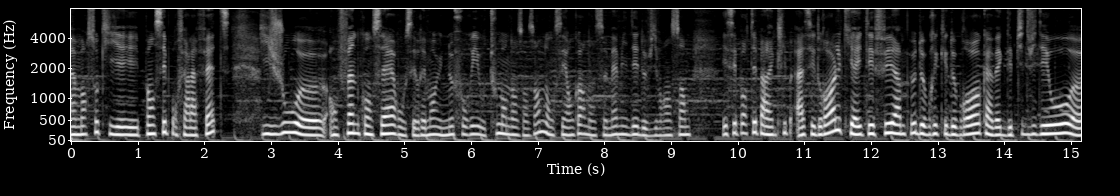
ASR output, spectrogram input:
Un morceau qui est pensé pour faire la fête, qui joue euh, en fin de concert où c'est vraiment une euphorie où tout le monde danse ensemble. Donc c'est encore dans cette même idée de vivre ensemble. Et c'est porté par un clip assez drôle qui a été fait un peu de briques et de broc avec des petites vidéos. Euh,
